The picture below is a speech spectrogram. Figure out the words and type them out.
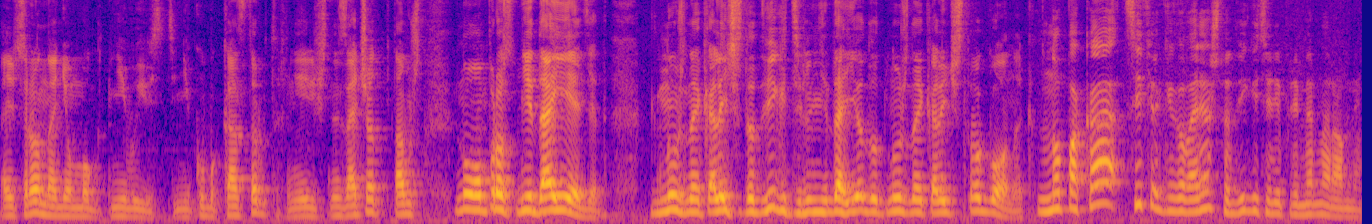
они все равно на нем могут не вывести ни кубок конструкторов, ни личный зачет, потому что, ну, он просто не доедет. Нужное количество двигателей не доедут нужное количество гонок. Но пока циферки говорят, что двигатели примерно равны.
